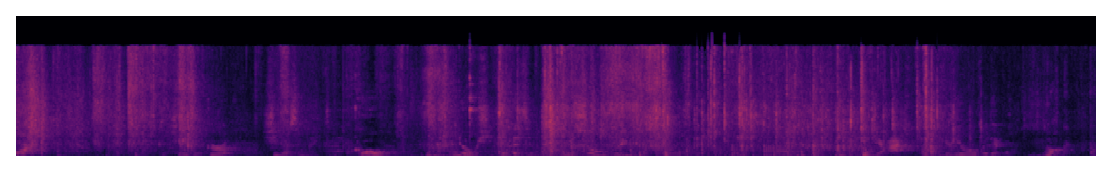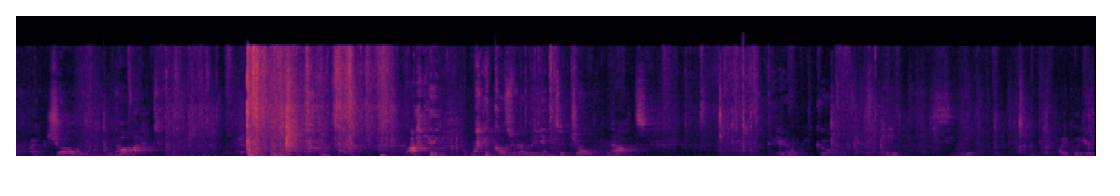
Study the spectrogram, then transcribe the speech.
warm. 'Cause she's a girl. She doesn't like let go. No, she doesn't. You're so beautiful. Jack, here you're over there. Oh, look, a jolly knot. My, Michael's really into jolly knots. There we go, Ellie. See? Michael, you're,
